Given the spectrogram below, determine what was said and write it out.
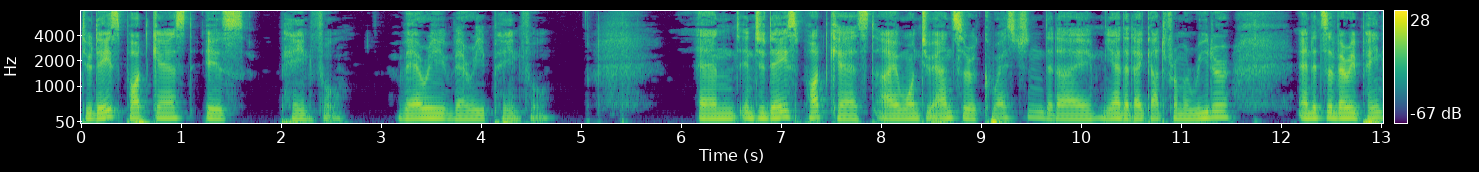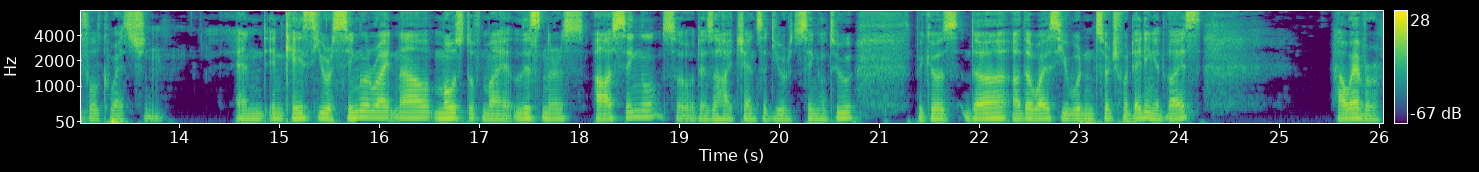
today's podcast is painful. Very, very painful. And in today's podcast, I want to answer a question that I, yeah, that I got from a reader. And it's a very painful question. And in case you're single right now, most of my listeners are single, so there's a high chance that you're single too, because duh, otherwise you wouldn't search for dating advice. However,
